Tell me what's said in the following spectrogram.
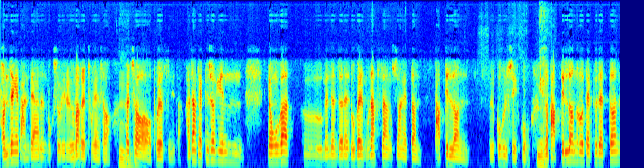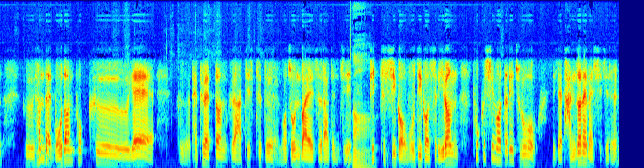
전쟁에 반대하는 목소리를 음악을 통해서 음. 펼쳐 보였습니다. 가장 대표적인 경우가 그 몇 년 전에 노벨 문학상 수상했던 밥 딜런을 꼽을 수 있고 예. 그래서 밥 딜런으로 대표됐던 그 현대 모던 포크의 그 대표했던 그 아티스트들 뭐 존 바에즈라든지 어. 피트 시거, 우디 거스리 이런 포크 싱어들이 주로 이제 반전의 메시지를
